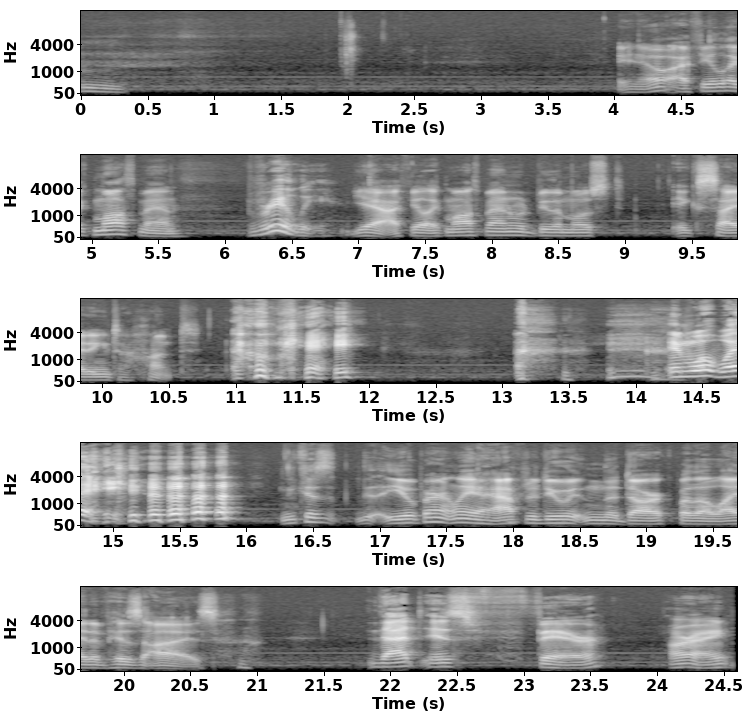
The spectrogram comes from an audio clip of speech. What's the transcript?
Mm. You know, I feel like Mothman. Really? Yeah, I feel like Mothman would be the most exciting to hunt. Okay. in what way? Because you apparently have to do it in the dark by the light of his eyes. That is fair. All right.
